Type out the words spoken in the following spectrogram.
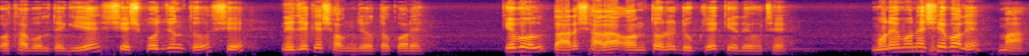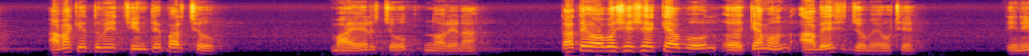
কথা বলতে গিয়ে শেষ পর্যন্ত সে নিজেকে সংযত করে। কেবল তার সারা অন্তর ডুকরে কেঁদে ওঠে। মনে মনে সে বলে, মা আমাকে তুমি চিনতে পারছ? মায়ের চোখ নড়ে না। তাতে অবশেষে কেবল কেমন আবেশ জমে ওঠে। তিনি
